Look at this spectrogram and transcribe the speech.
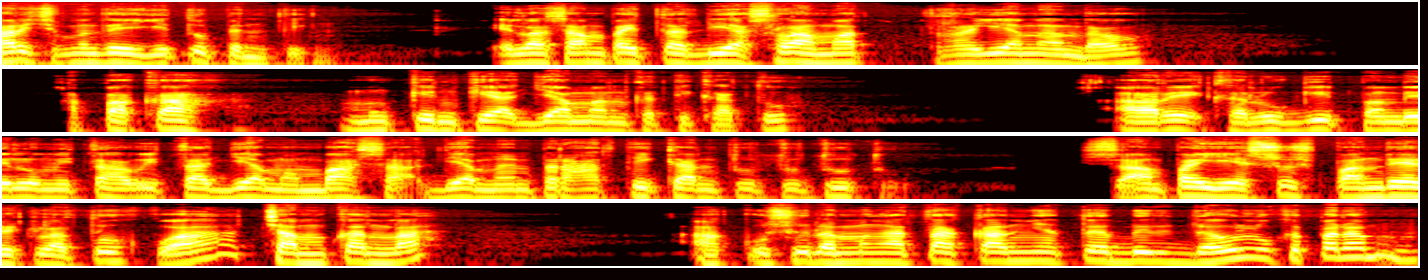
Pari sebenarnya itu penting. Ela sampai dia selamat rayan andau. Apakah mungkin kiat zaman ketika tu are kerugi pembelum itahu ita dia membaca dia memperhatikan tutu-tutu. Sampai Yesus pandai kelatuh kuah camkanlah. Aku sudah mengatakannya terlebih dahulu kepadamu.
